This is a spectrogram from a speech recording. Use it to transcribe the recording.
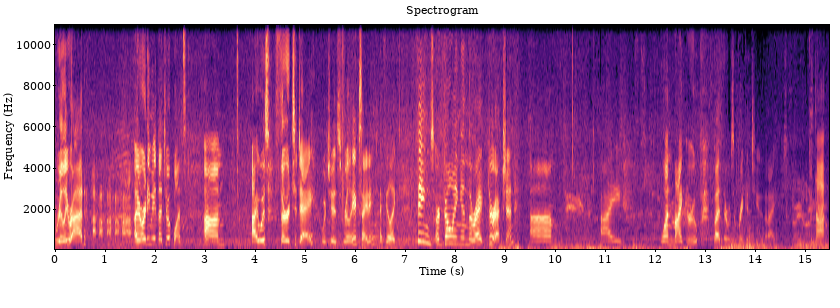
really rad. I already made that joke once. Um, I was third today, which is really exciting. I feel like things are going in the right direction. Um, I won my group, but there was a break in two that I could not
